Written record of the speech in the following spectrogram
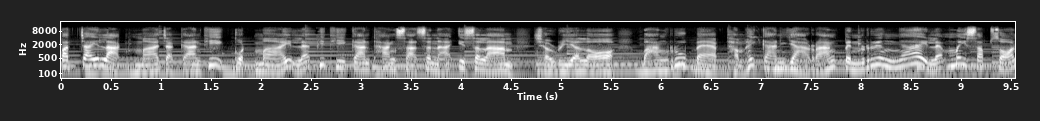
ปัจจัยหลักมาจากการที่กฎหมายและพิธีการทางศาสนาอิสลามชารียลอบางรูปแบบทำให้การหย่าร้างเป็นเรื่องง่าย และไม่ซับซ้อน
